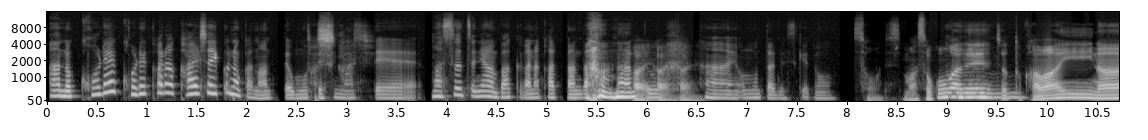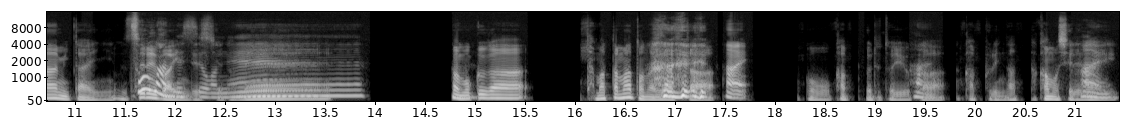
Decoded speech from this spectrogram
あのこれこれから会社行くのかなって思ってしまっ確て、まあ、スーツに合うバッグがなかったんだろうなと、はいはい思ったんですけど。そうですまあそこがねうんちょっと可愛いなみたいに映ればいいんですけどねね。まあ、僕がたまたま隣り合った はい。こうカップルというか、はカップルになったかもしれなはいい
